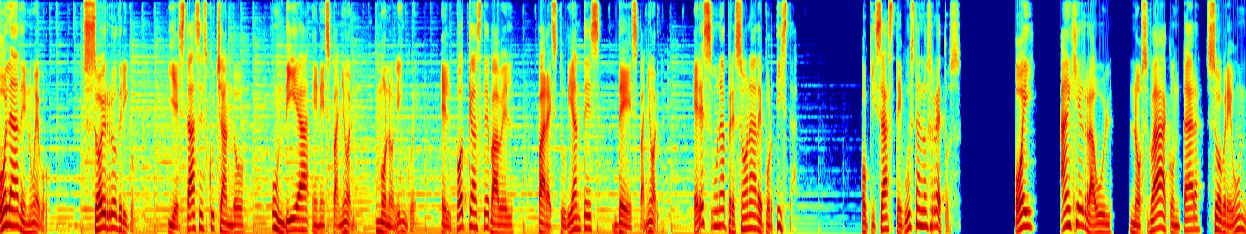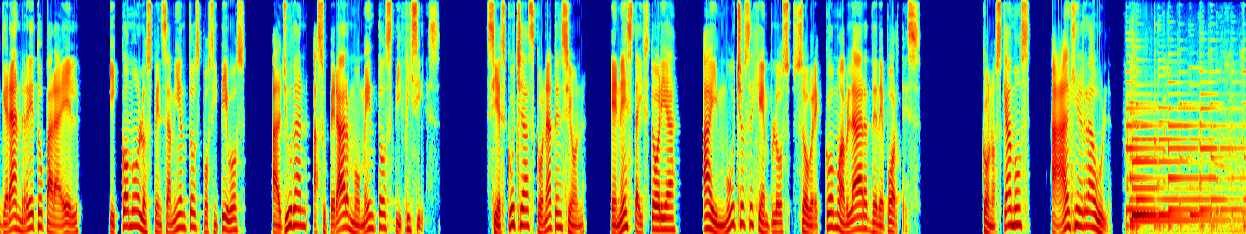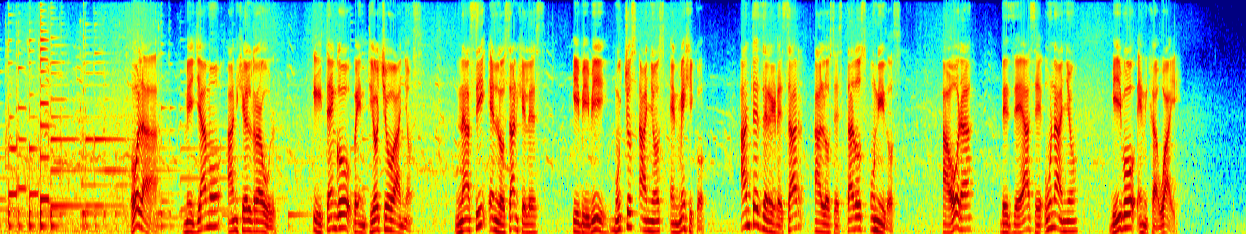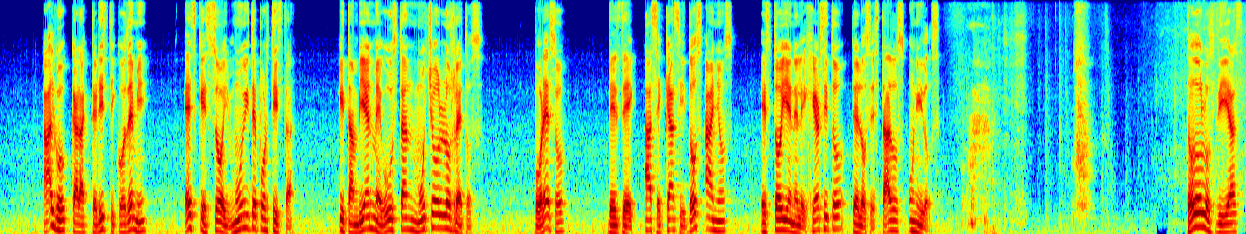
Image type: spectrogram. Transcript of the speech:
Hola de nuevo, soy Rodrigo y estás escuchando Un día en español, monolingüe, el podcast de Babel para estudiantes de español. ¿Eres una persona deportista? ¿O quizás te gustan los retos? Hoy, Ángel Raúl nos va a contar sobre un gran reto para él y cómo los pensamientos positivos ayudan a superar momentos difíciles. Si escuchas con atención, en esta historia hay muchos ejemplos sobre cómo hablar de deportes. Conozcamos a Ángel Raúl. Hola, me llamo Ángel Raúl y tengo 28 años. Nací en Los Ángeles y viví muchos años en México antes de regresar a los Estados Unidos. Ahora, desde hace un año, vivo en Hawái. Algo característico de mí es que soy muy deportista y también me gustan mucho los retos. Por eso, desde hace casi dos años estoy en el ejército de los Estados Unidos. Todos los días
